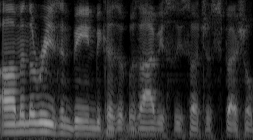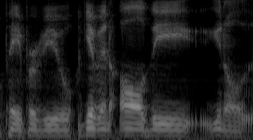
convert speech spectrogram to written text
Um, and the reason being because it was obviously such a special pay per view, given all the you know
